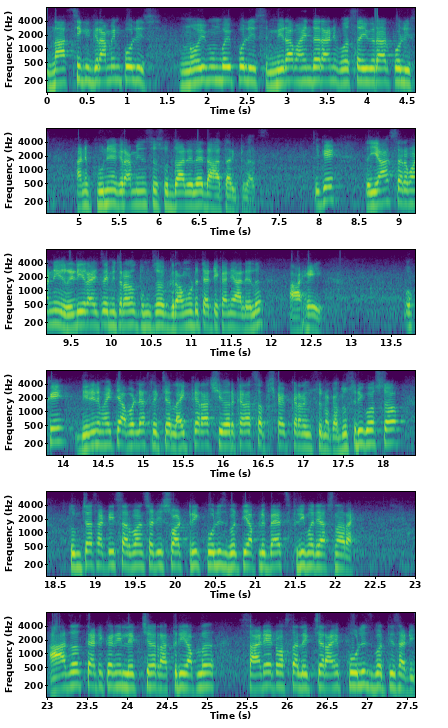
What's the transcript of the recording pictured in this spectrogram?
नाशिक ग्रामीण पोलीस नवी मुंबई पोलीस मीरा भाईंदर आणि वसई विरार पोलीस आणि पुणे ग्रामीणचं सुद्धा आलेलं आहे दहा तारखेलाच. ठीक आहे? तर या सर्वांनी रेडी राहायचं मित्रांनो. तुमचं ग्राउंड त्या ठिकाणी आलेलं आहे. ओके दिलेली माहिती आवडल्यास लेक्चर लाईक करा शेअर करा सबस्क्राईब करायला विसरू नका. दुसरी गोष्ट तुमच्यासाठी सर्वांसाठी शॉर्ट ट्रिक पोलीस भरती आपली बॅच फ्रीमध्ये असणार आहे. आजच त्या ठिकाणी लेक्चर रात्री आपलं साडेआठ वाजता लेक्चर आहे पोलीस भरतीसाठी.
